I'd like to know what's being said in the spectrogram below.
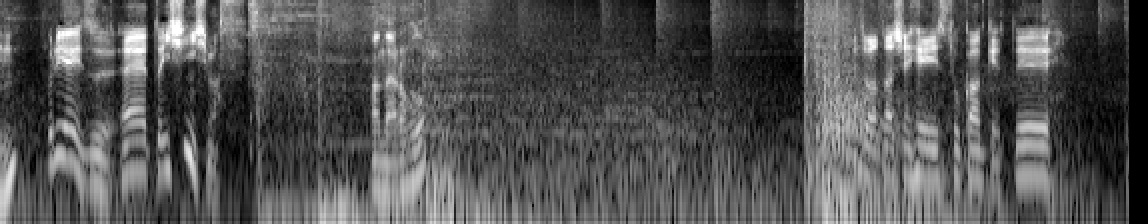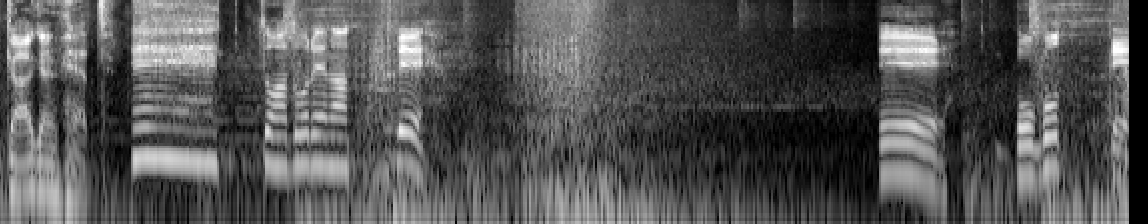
んとりあえずえーと石にします。あなるほど。えず私ヘイストかけて。ガーガンヘッド。えー、っとアドレナってでゴゴって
